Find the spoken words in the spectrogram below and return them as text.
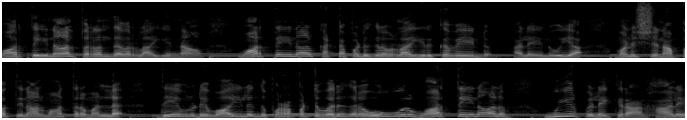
வார்த்தையினால் பிறந்தவர்களாகிய நாம் வார்த்தையினால் கட்டப்படுகிறவர்களாய் இருக்க வேண்டும். அலே லூயா மனுஷன் அப்பத்தினால் மாத்திரம் அல்ல தேவனுடைய வாயிலிருந்து புறப்பட்டு வருகிற ஒவ்வொரு வார்த்தையினாலும் உயிர் பிழைக்கிறான். ஹாலே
